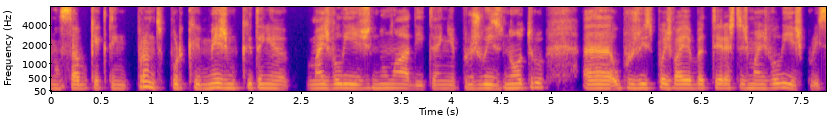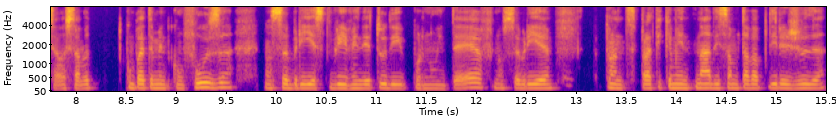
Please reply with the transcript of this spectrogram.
não sabe o que é que tem. Pronto, porque mesmo que tenha mais-valias num lado e tenha prejuízo no outro, uh, o prejuízo depois vai abater estas mais-valias. Por isso ela estava completamente confusa, não saberia se deveria vender tudo e pôr num ETF, não saberia, pronto, praticamente nada e só me estava a pedir ajuda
